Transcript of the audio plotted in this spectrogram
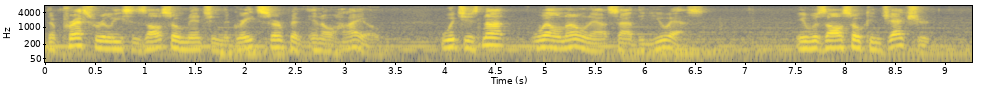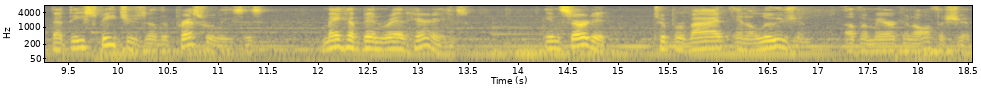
The press releases also mentioned the Great Serpent in Ohio, which is not well known outside the U.S. It was also conjectured that these features of the press releases may have been red herrings inserted to provide an illusion of American authorship.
